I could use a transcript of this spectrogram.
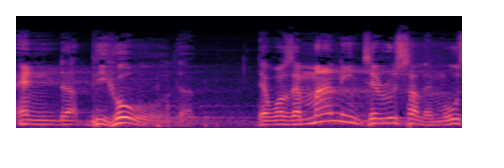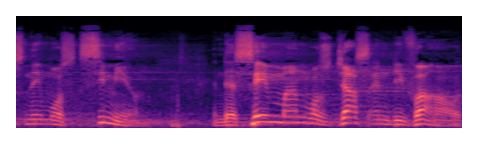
And uh, behold, there was a man in Jerusalem whose name was Simeon. And the same man was just and devout,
